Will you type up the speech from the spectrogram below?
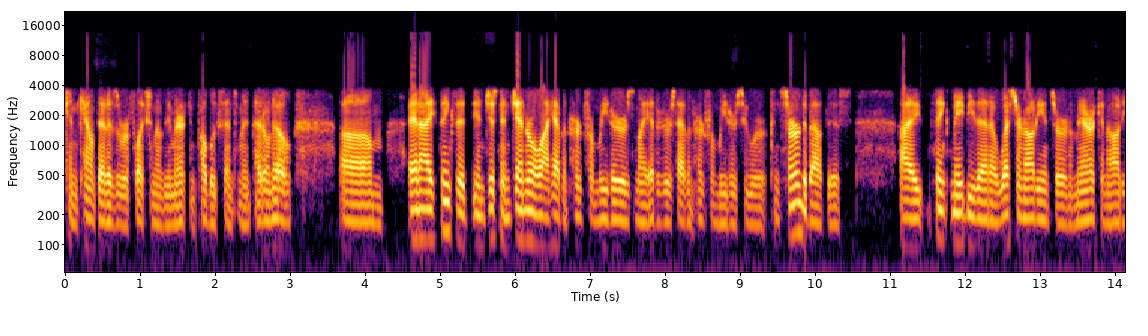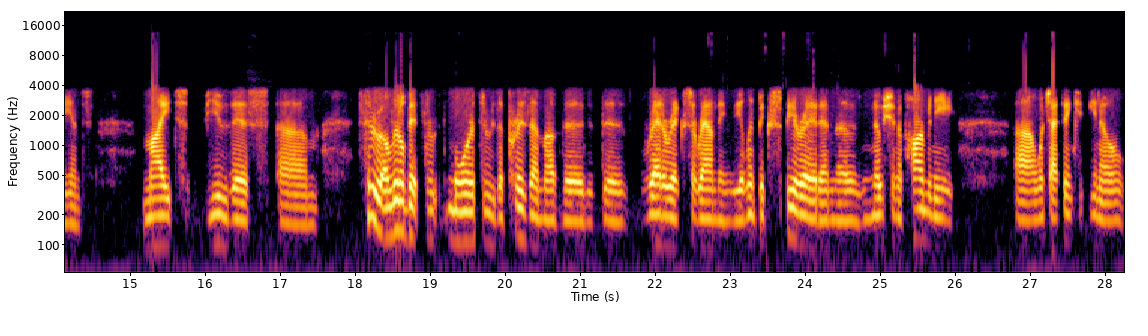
can count that as a reflection of the American public sentiment, I don't know. Um, and I think that in just in general, I haven't heard from readers. My editors haven't heard from readers who are concerned about this. I think maybe that a Western audience or an American audience might view this um, through a little bit more through the prism of the the rhetoric surrounding the Olympic spirit and the notion of harmony, uh, which I think you know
